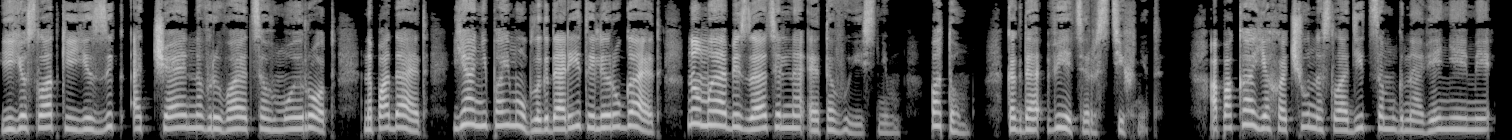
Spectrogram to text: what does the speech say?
Ее сладкий язык отчаянно врывается в мой рот, нападает. Я не пойму, благодарит или ругает, но мы обязательно это выясним. Потом, когда ветер стихнет. А пока я хочу насладиться мгновениями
